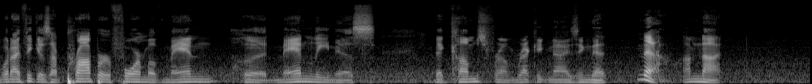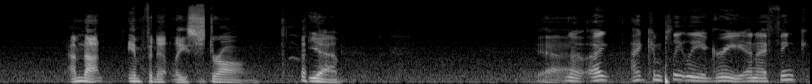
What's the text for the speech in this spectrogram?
what I think is a proper form of manhood, manliness that comes from recognizing that no, I'm not. I'm not infinitely strong. yeah. Yeah. No, I I completely agree, and I think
